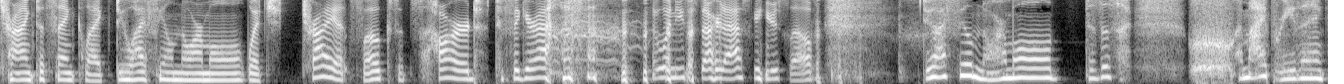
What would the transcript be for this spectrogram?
trying to think, like, do I feel normal? Which try it, folks. It's hard to figure out when you start asking yourself, do I feel normal? Does this, am I breathing?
